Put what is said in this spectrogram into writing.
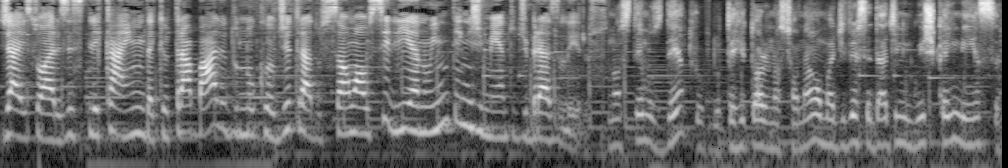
Jair Soares explica ainda que o trabalho do núcleo de tradução auxilia no entendimento de brasileiros. Nós temos dentro do território nacional uma diversidade linguística imensa,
